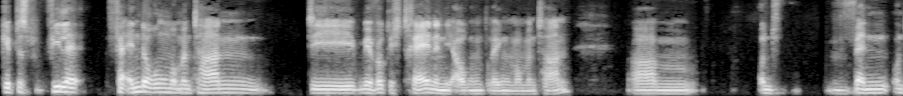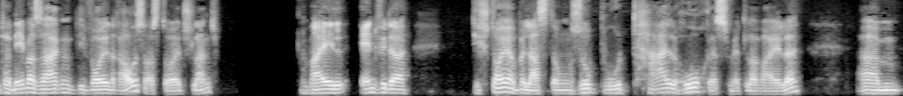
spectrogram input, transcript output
gibt es viele Veränderungen momentan, die mir wirklich Tränen in die Augen bringen momentan. Ähm, und wenn Unternehmer sagen, die wollen raus aus Deutschland, weil entweder die Steuerbelastung so brutal hoch ist mittlerweile, ähm,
